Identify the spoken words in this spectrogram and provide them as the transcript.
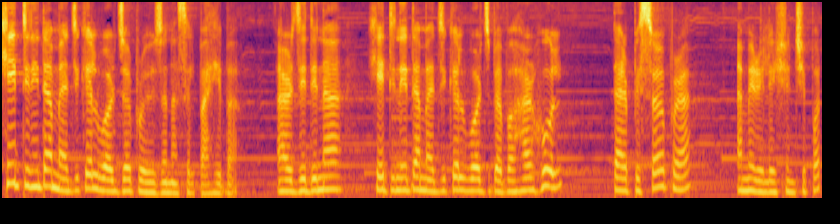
সেই তিনিটা মেজিকেল ৱৰ্ডছৰ প্ৰয়োজন আছিল পাহিবা। আৰু যিদিনা সেই তিনিটা মেজিকেল ৱৰ্ডছ ব্যৱহাৰ হ'ল তাৰ পিছৰ পৰা আমি ৰিলেশ্যনশ্বিপত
